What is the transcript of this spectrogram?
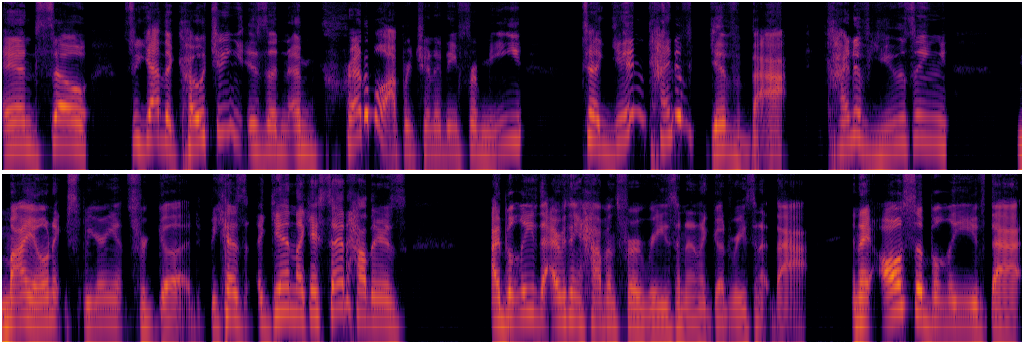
And so, so yeah, the coaching is an incredible opportunity for me to again kind of give back, kind of using my own experience for good. Because again, like I said, how there's, I believe that everything happens for a reason and a good reason at that. And I also believe that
